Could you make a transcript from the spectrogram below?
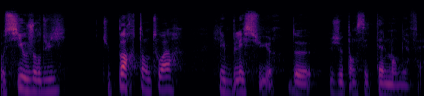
Aussi aujourd'hui, tu portes en toi les blessures de je pensais tellement bien faire.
